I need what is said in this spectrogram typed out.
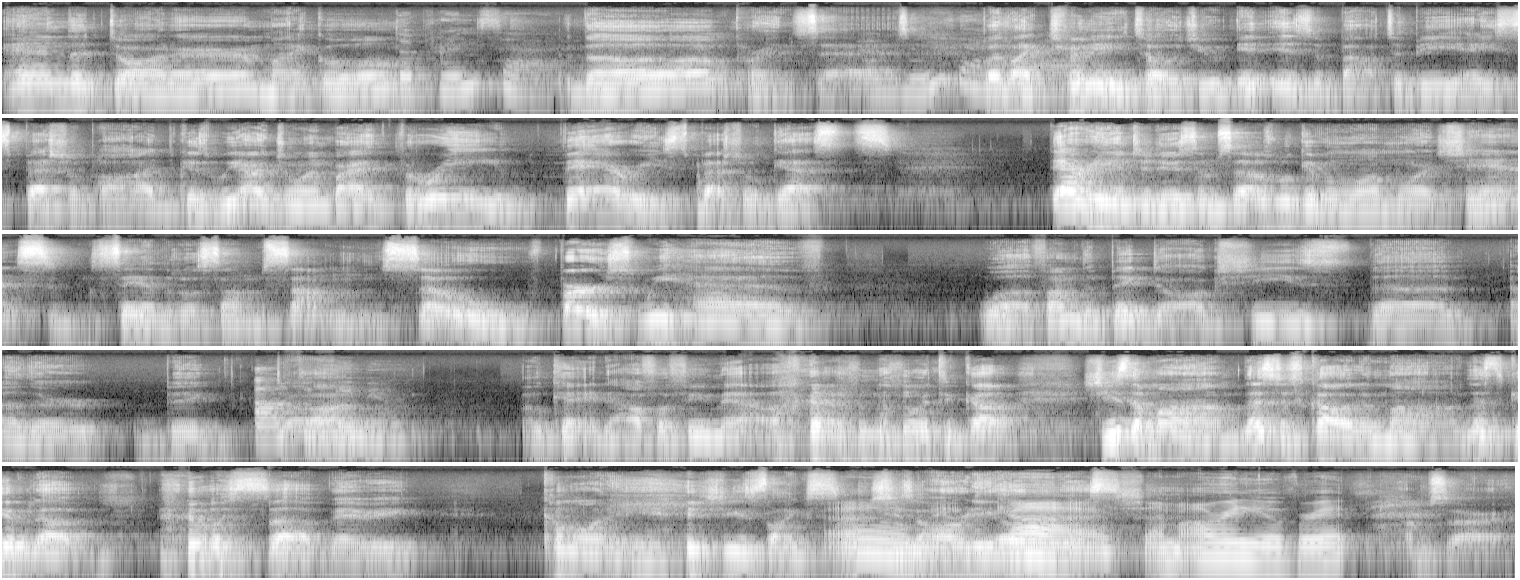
and the daughter, Michael, The princess. the, princess. princess. The But like. Trinity told you, it is about to be a special pod because we are joined by three very special guests. They already introduced themselves. We'll give them one more chance, say a little something, something. So, first we have, well, if I'm the big dog, she's the other big Alpha dog. female. Okay, the alpha female. I don't know what to call. It. She's a mom. Let's just call it a mom. Let's give it up. What's up, baby? Come on in. She's like, Oh she's my already gosh, over this. I'm already over it. I'm sorry.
